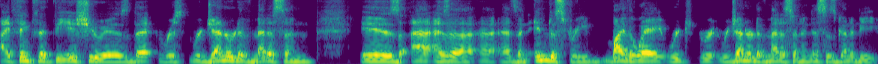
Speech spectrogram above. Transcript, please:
I think that the issue is that re- regenerative medicine is uh, as a as an industry. By the way, re- regenerative medicine, and this is going to be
